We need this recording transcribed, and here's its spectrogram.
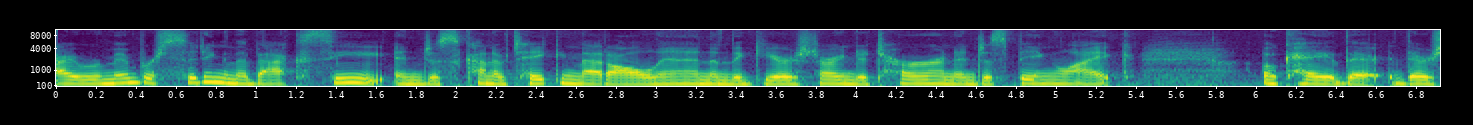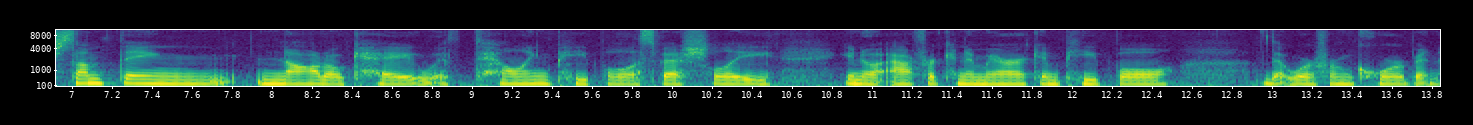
I remember sitting in the back seat and just kind of taking that all in and the gear starting to turn and just being like, okay, there, there's something not okay with telling people, especially, you know, African American people that we're from Corbin.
